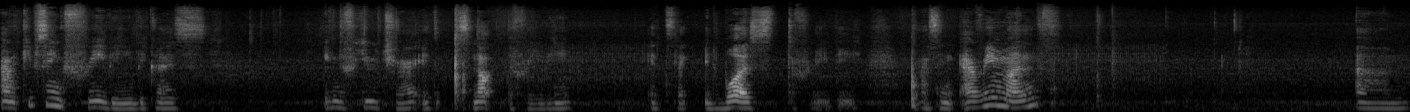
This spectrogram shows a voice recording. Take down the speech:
I keep saying freebie because in the future it's not the freebie. It's like it was the freebie. As in every month um,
